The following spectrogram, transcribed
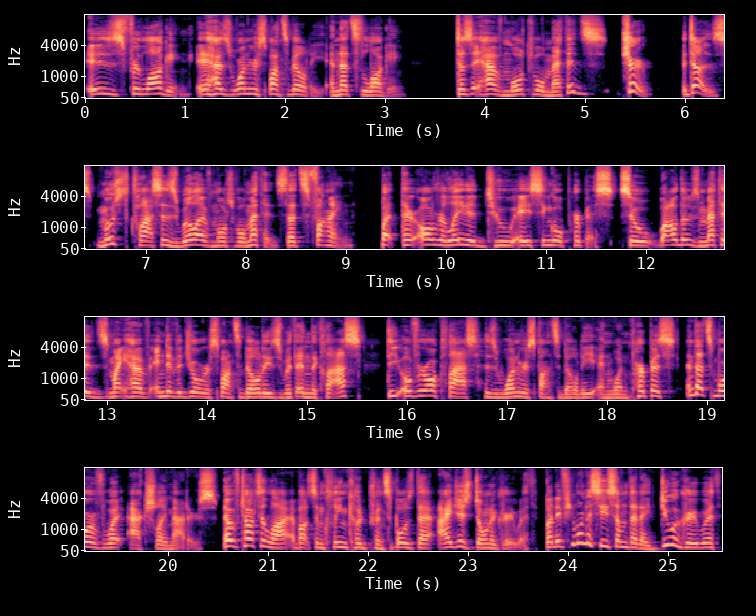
is for logging. It has one responsibility, and that's logging. Does it have multiple methods? Sure, it does. Most classes will have multiple methods. That's fine. But they're all related to a single purpose. So while those methods might have individual responsibilities within the class, the overall class has one responsibility and one purpose, and that's more of what actually matters. Now, we've talked a lot about some clean code principles that I just don't agree with, but if you want to see some that I do agree with,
